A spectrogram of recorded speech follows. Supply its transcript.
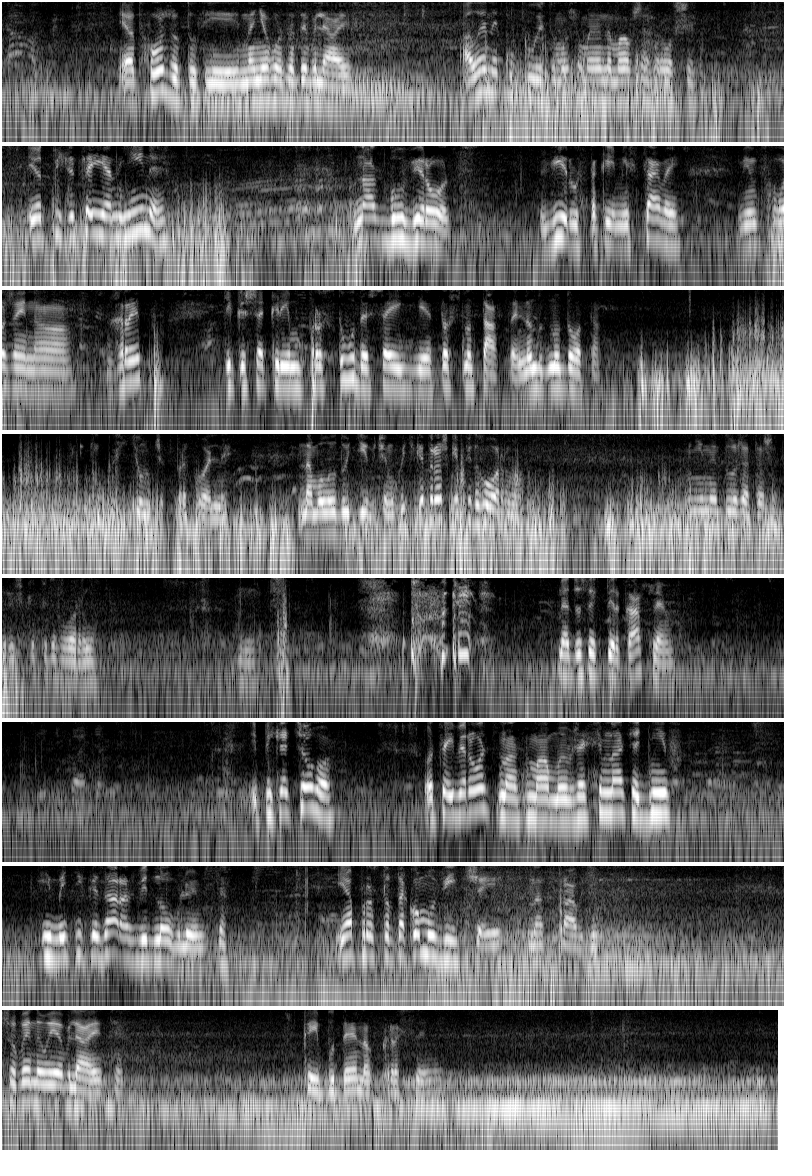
Я от тут і на нього задивляюсь. Але не купую, тому що в мене нема вже грошей. І от після цієї ангіни у нас був віроз. Вірус такий місцевий. Він схожий на грип, тільки ще крім простуди, ще й тошнота сильна, ну- нудота. Який костюмчик прикольний. На молоду дівчинку, тільки трошки під горло. Мені не дуже те, що трішки під горло. Я до сих пір кашляю. І після цього оцей віроз з нас з мамою вже 17 днів. І ми тільки зараз відновлюємося. Я просто в такому відчаї насправді. Що ви не уявляєте. Який будинок красивий.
